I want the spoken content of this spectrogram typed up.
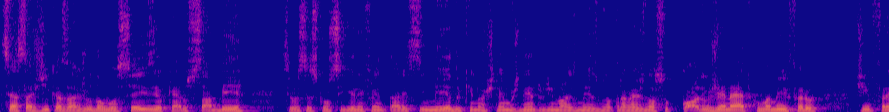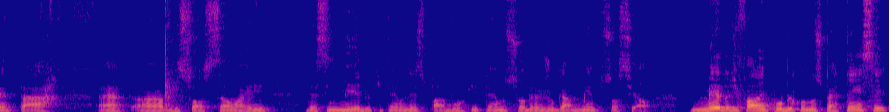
se essas dicas ajudam vocês e eu quero saber se vocês conseguiram enfrentar esse medo que nós temos dentro de nós mesmos através do nosso código genético mamífero de enfrentar é, a absorção aí desse medo que temos, esse pavor que temos sobre o julgamento social. Medo de falar em público nos pertence,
